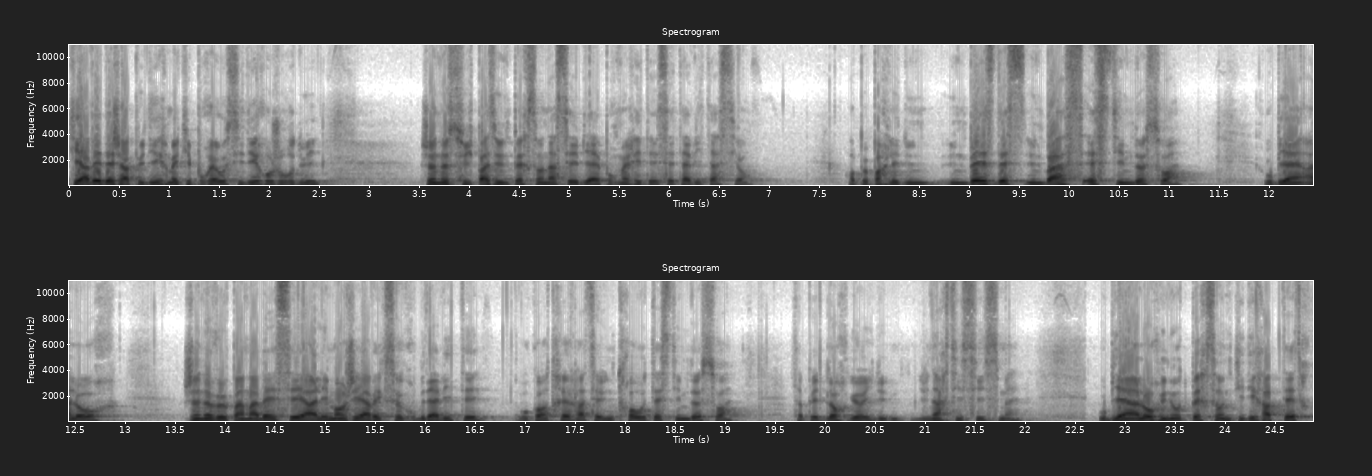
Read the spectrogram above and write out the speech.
qui avaient déjà pu dire, mais qui pourraient aussi dire aujourd'hui, je ne suis pas une personne assez bien pour mériter cette invitation. On peut parler d'une basse estime de soi. Ou bien alors, je ne veux pas m'abaisser à aller manger avec ce groupe d'invités. Au contraire, là, c'est une trop haute estime de soi. Ça peut être l'orgueil, du, narcissisme. Hein. Ou bien alors une autre personne qui dira peut-être,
